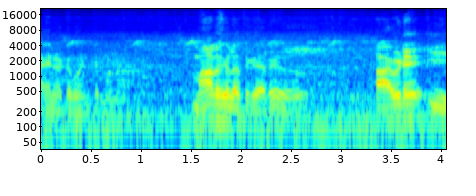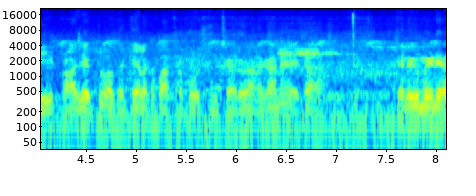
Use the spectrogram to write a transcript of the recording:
అయినటువంటి మన మాధవిలత గారు ఆవిడే ఈ ప్రాజెక్టులో ఒక కీలక పాత్ర పోషించారు అనగానే ఇక తెలుగు మీడియా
